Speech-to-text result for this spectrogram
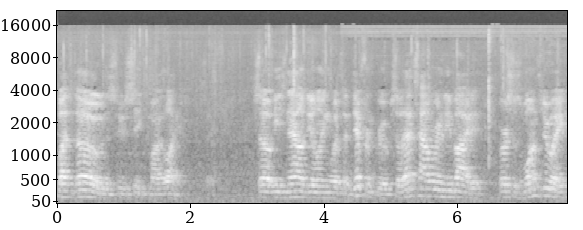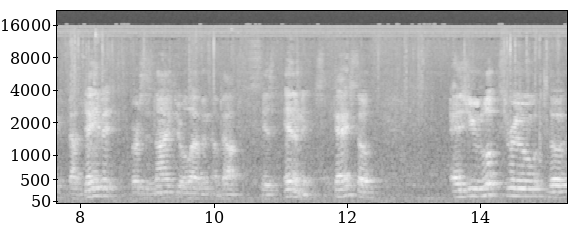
But those who seek my life. So he's now dealing with a different group. So that's how we're going to divide it. Verses 1 through 8 about David, verses 9 through 11 about his enemies. Okay? So as you look through the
